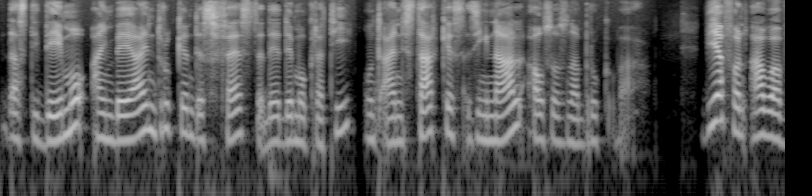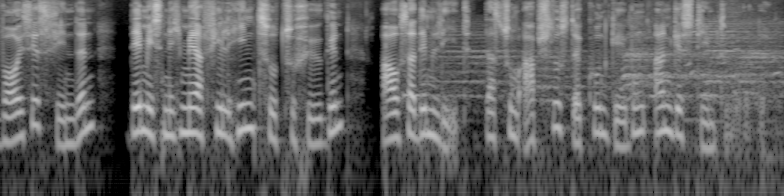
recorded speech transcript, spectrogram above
dass die Demo ein beeindruckendes Fest der Demokratie und ein starkes Signal aus Osnabrück war. Wir von Our Voices finden, dem ist nicht mehr viel hinzuzufügen, außer dem Lied, das zum Abschluss der Kundgebung angestimmt wurde.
